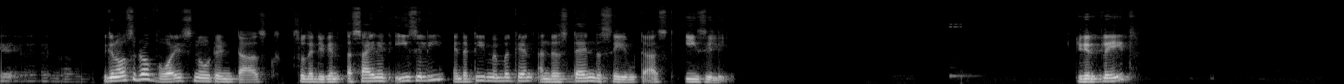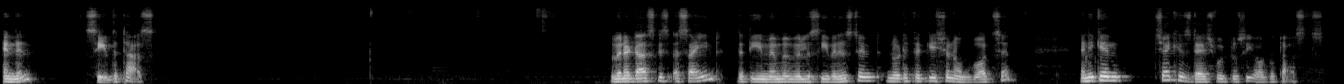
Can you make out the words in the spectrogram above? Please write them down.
You can also drop voice note in tasks so that you can assign it easily and the team member can understand the same task easily. You can play it and then save the task. When a task is assigned, the team member will receive an instant notification on WhatsApp and he can check his dashboard to see all the tasks.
